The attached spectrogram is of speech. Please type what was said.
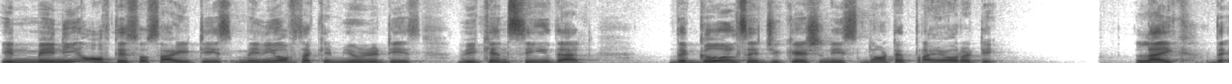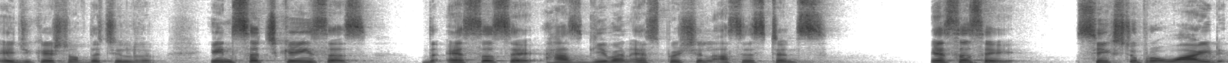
In many of the societies, many of the communities, we can see that the girls' education is not a priority like the education of the children. In such cases, the SSA has given a special assistance. SSA seeks to provide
